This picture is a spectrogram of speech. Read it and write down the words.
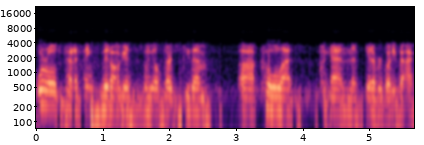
world kind of thinks mid-August is when you'll start to see them uh, coalesce again and get everybody back.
